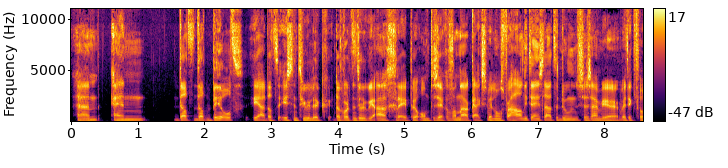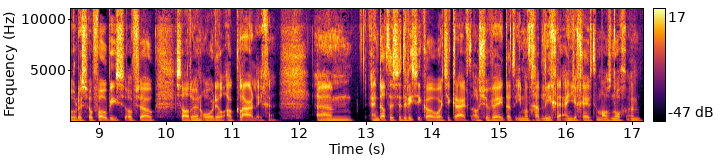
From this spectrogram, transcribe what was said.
Ehm, en dat, dat beeld, ja, dat, is natuurlijk, dat wordt natuurlijk weer aangegrepen om te zeggen van... nou kijk, ze willen ons verhaal niet eens laten doen. Ze zijn weer, weet ik veel, Russofobisch of zo. Ze hadden hun oordeel al klaar liggen. Ehm, en dat is het risico wat je krijgt als je weet dat iemand gaat liegen... en je geeft hem alsnog een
